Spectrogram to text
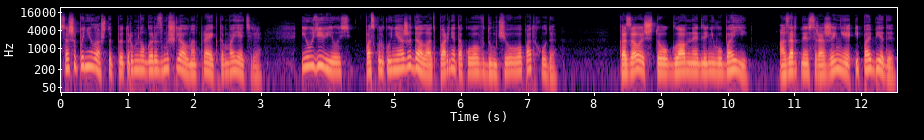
Саша поняла, что Петр много размышлял над проектом воятеля. И удивилась, поскольку не ожидала от парня такого вдумчивого подхода. Казалось, что главное для него бои, азартные сражения и победы,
